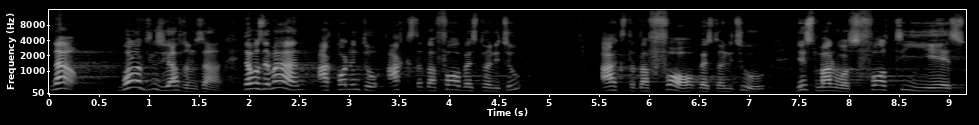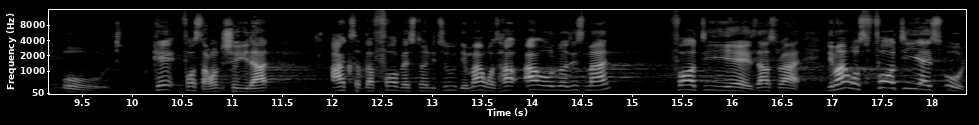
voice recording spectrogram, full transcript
Now, one of the things you have to understand there was a man, according to Acts chapter 4, verse 22. Acts chapter 4, verse 22. This man was 40 years old. Okay, first I want to show you that. Acts chapter 4, verse 22. The man was, how, how old was this man? 40 years, that's right. The man was 40 years old.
